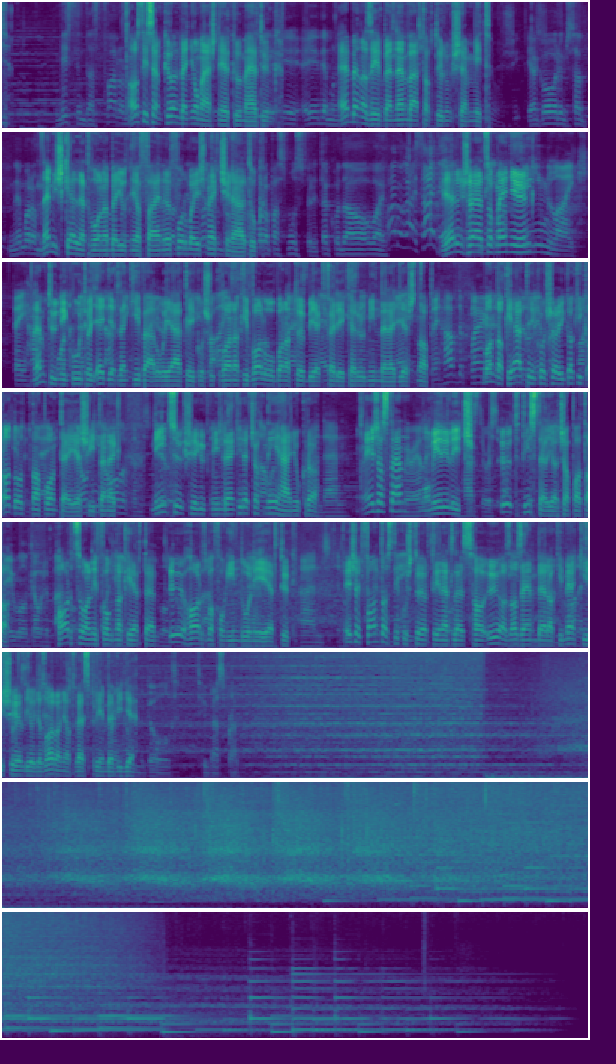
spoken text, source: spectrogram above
Azt hiszem, Kölnben nyomás nélkül mehetünk. Ebben az évben nem vártak tőlünk semmit. Nem is kellett volna bejutni a Final Fourba, és megcsináltuk. Gyerünk, srácok, menjünk! Nem tűnik úgy, hogy egyetlen kiváló játékosuk van, aki valóban a többiek felé kerül minden egyes nap. Vannak játékosaik, akik adott napon teljesítenek. Nincs szükségük mindenkire, csak néhányukra. És aztán Momir Ilic. Őt tiszteli a csapata. Harcolni fognak érte, ő harcba fog indulni értük. És egy fantasztikus történet lesz, ha ő az az ember, aki megkísérli, hogy az aranyat Veszprémbe vigye.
